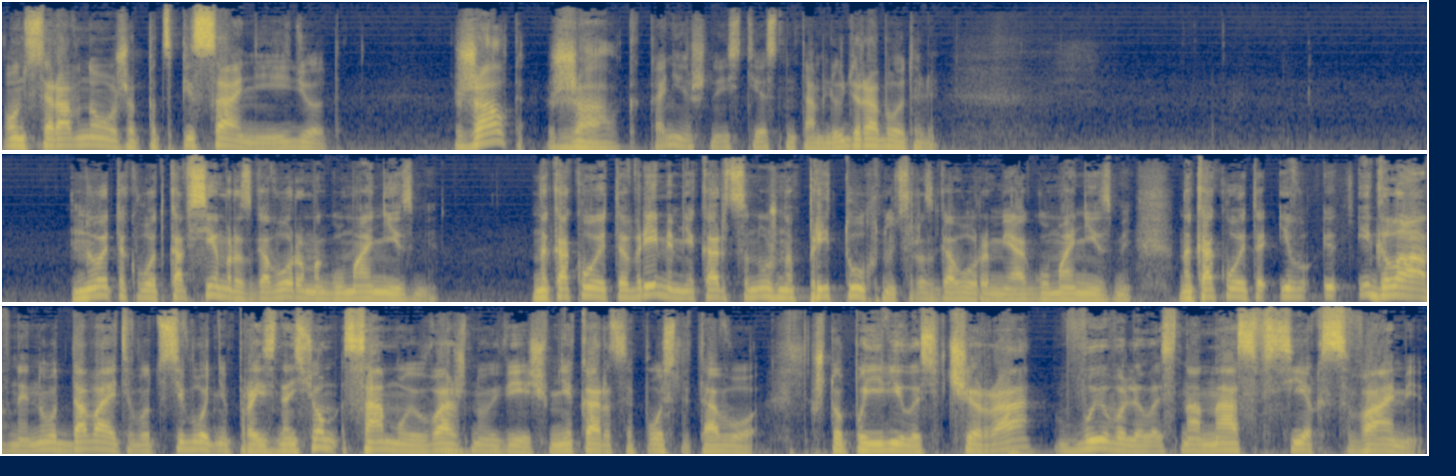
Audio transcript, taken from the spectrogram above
Он все равно уже под списание идет. Жалко? Жалко, конечно, естественно, там люди работали. Но это вот ко всем разговорам о гуманизме. На какое-то время, мне кажется, нужно притухнуть с разговорами о гуманизме. На какое-то... И, и, и главное, ну вот давайте вот сегодня произнесем самую важную вещь. Мне кажется, после того, что появилось вчера, вывалилось на нас всех с вами.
